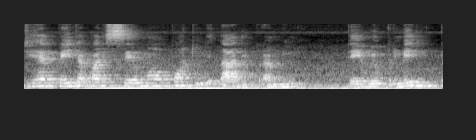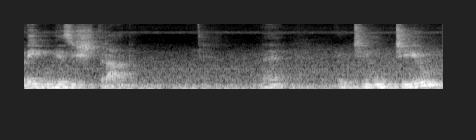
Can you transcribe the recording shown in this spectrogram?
de repente, apareceu uma oportunidade para mim ter o meu primeiro emprego registrado. Né? Eu tinha um tio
